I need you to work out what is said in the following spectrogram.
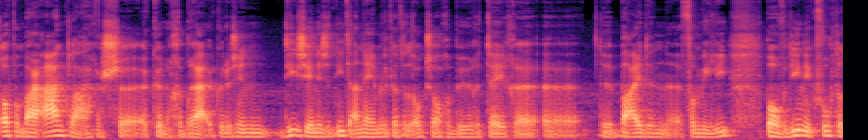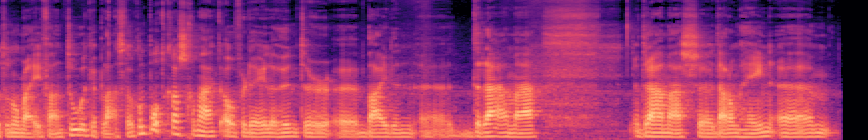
openbaar aanklagers uh, kunnen gebruiken. Dus in die zin is het niet aannemelijk dat het ook zal gebeuren tegen uh, de Biden-familie. Bovendien, ik voeg dat er nog maar even aan toe. Ik heb laatst ook een podcast gemaakt over de hele Hunter-Biden-drama. Eh, drama's daaromheen. Um,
